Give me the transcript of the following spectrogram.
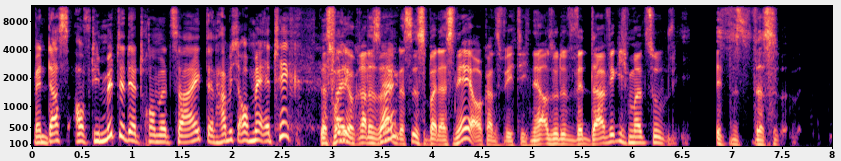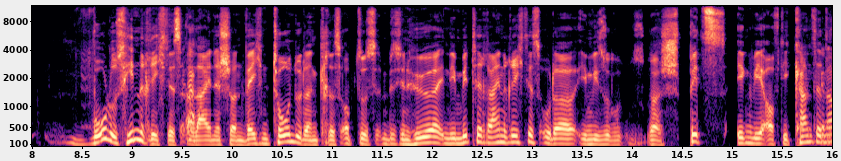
wenn das auf die Mitte der Trommel zeigt, dann habe ich auch mehr Attack. Das wollte ich auch gerade sagen. ne? Das ist bei der Snare ja auch ganz wichtig. Ne? Also wenn da wirklich mal so das, das wo du es hinrichtest alleine schon, welchen Ton du dann kriegst, ob du es ein bisschen höher in die Mitte reinrichtest oder irgendwie so sogar spitz irgendwie auf die Kante Genau.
